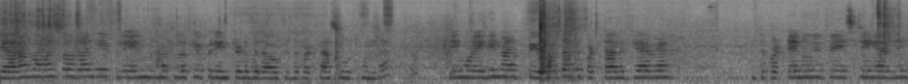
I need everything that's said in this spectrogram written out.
ਇਹ ਦੇਖੋ। 11 1200 ਦਾ ਇਹ ਪਲੇਨ ਮਤਲਬ ਕਿ ਪ੍ਰਿੰਟਡ ਵਿਦਆਊਟ ਦੁਪੱਟਾ ਸੂਟ ਹੁੰਦਾ। ਤੇ ਹੁਣ ਇਹਦੇ ਨਾਲ ਪਿਓਰ ਦਾ ਦੁਪੱਟਾ ਲੱਗਿਆ ਹੋਇਆ। ਦੁਪੱਟੇ ਨੂੰ ਵੀ ਪੇਸਟਿੰਗ ਆ ਜੀ,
